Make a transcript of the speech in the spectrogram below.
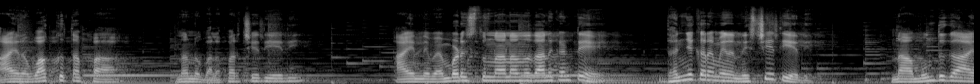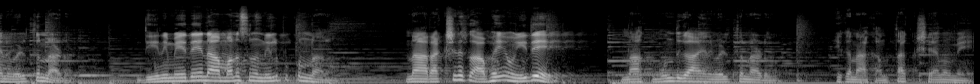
ఆయన వాక్కు తప్ప నన్ను బలపరిచేది ఏది? ఆయన్ని వెంబడిస్తున్నానన్న దానికంటే ధన్యకరమైన నిశ్చేతి ఏది? నా ముందుగా ఆయన వెళ్తున్నాడు. దీని మీదే నా మనసును నిలుపుకున్నాను. నా రక్షణకు అభయం ఇదే. నాకు ముందుగా ఆయన వెళ్తున్నాడు. ఇక నాకంతా క్షేమమే.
